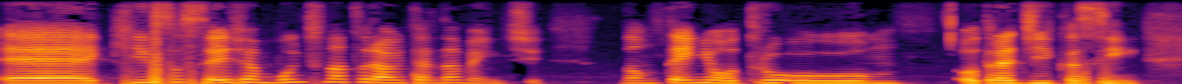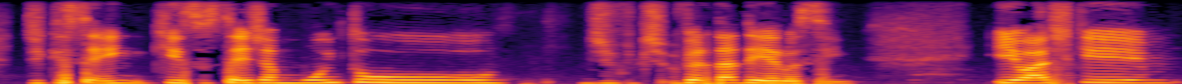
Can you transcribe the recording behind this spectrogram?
é que isso seja muito natural internamente. Não tem outro outra dica assim de que sem que isso seja muito de, de, verdadeiro assim. E eu acho que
